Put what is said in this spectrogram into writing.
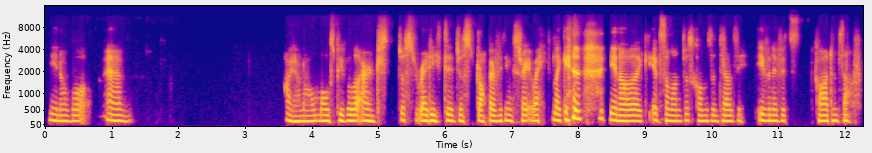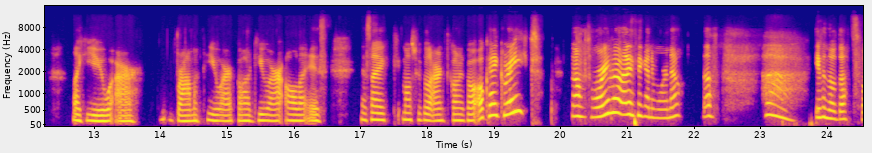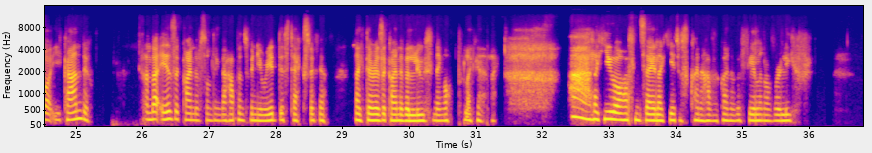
you know but um I don't know most people aren't just ready to just drop everything straight away. Like you know like if someone just comes and tells you even if it's God himself like you are Brahman you are God you are all that is it's like most people aren't going to go okay great. Don't have to worry about anything anymore now. That's, even though that's what you can do. And that is a kind of something that happens when you read this text, I feel. Like there is a kind of a loosening up, like a like ah, like you often say, like you just kind of have a kind of a feeling of relief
